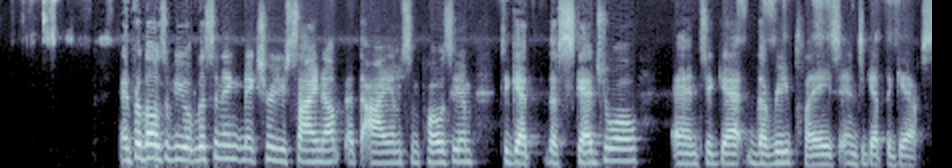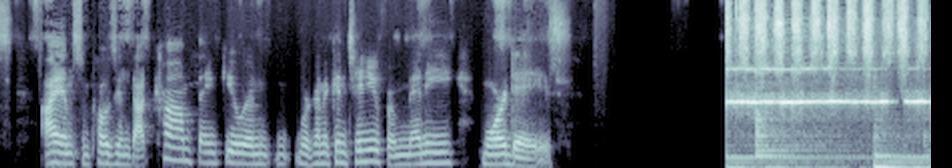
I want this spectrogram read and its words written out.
And for those of you listening, make sure you sign up at the I Am Symposium to get the schedule and to get the replays and to get the gifts. IamSymposium.com. Thank you. And we're going to continue for many more days. あっ!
